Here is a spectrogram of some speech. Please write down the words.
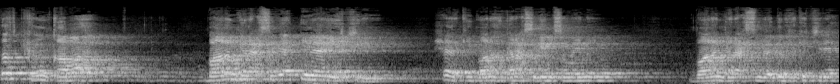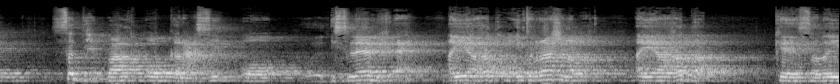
dadkan qaba baanan ganacsiga inaanay jirin. Xeerkii baananka ganacsigaynu samaynay. Baanan ganacsi baa dalka ka jira. Saddex baank oo ganacsi oo islaamik ah ayaa hadda oo international ah ayaa hadda keensaday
